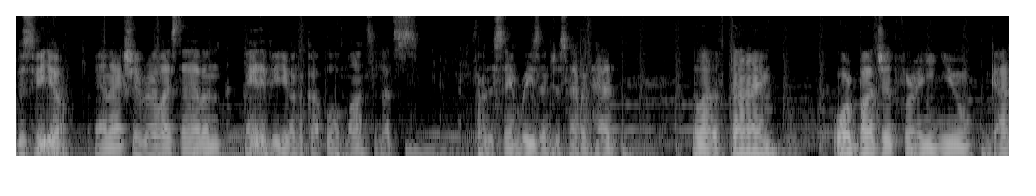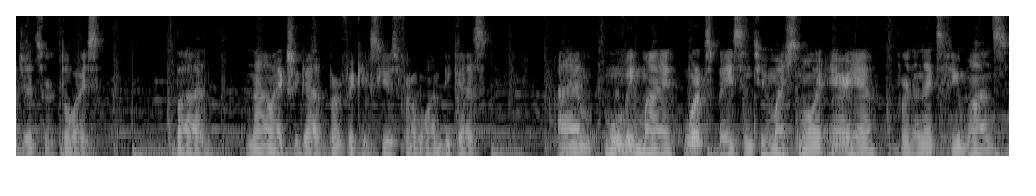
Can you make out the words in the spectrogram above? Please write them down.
this video. And I actually realized I haven't made a video in a couple of months, and that's for the same reason, just haven't had a lot of time or budget for any new gadgets or toys. But now I actually got a perfect excuse for one because I am moving my workspace into a much smaller area for the next few months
